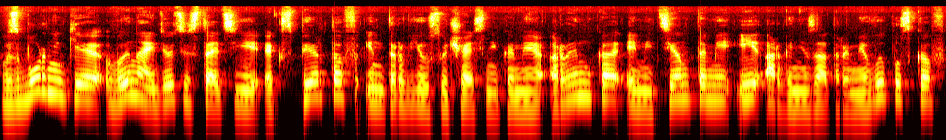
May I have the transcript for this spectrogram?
В сборнике вы найдете статьи экспертов, интервью с участниками рынка, эмитентами и организаторами выпусков,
